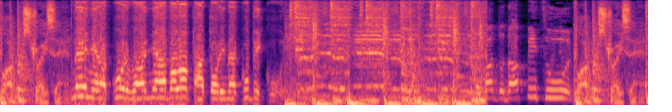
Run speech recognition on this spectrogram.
Barbara Streisand. Menjen a kurva anyjába, lapátoli meg kubikúj! Add oda a picúr! Barbara Streisand.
